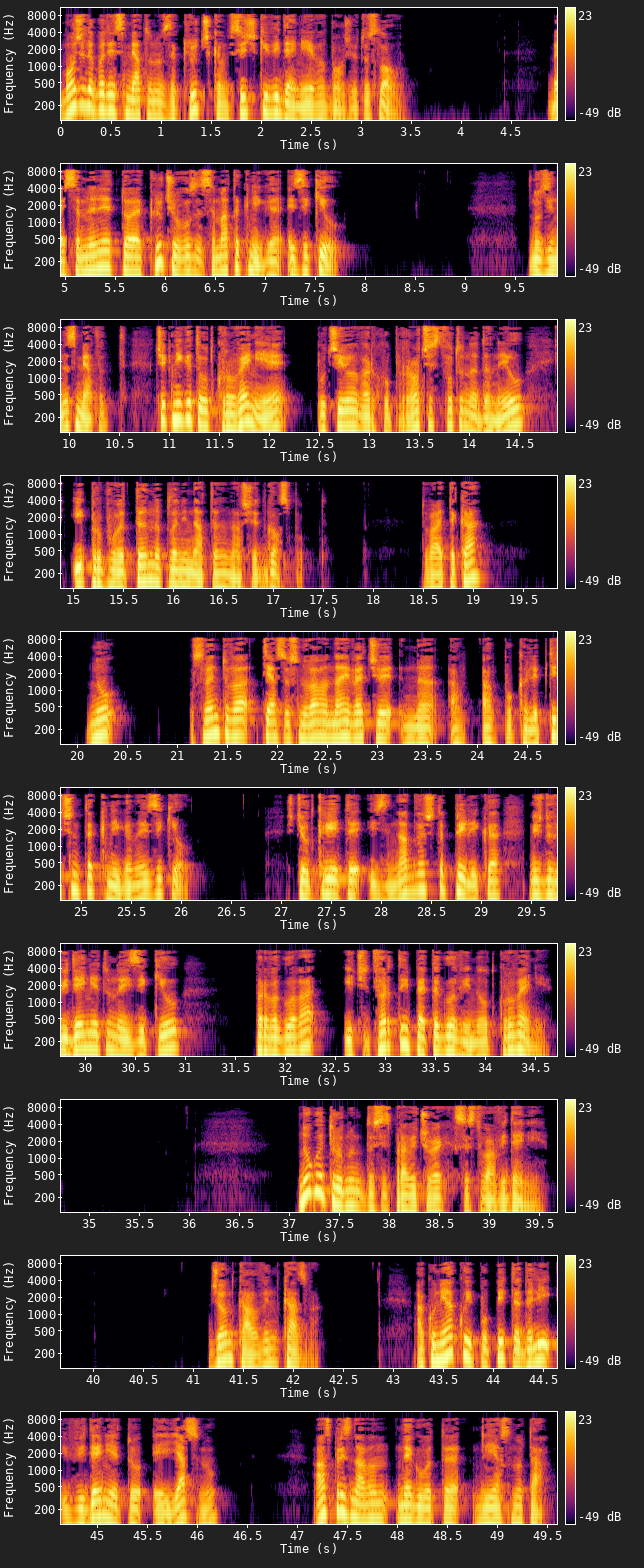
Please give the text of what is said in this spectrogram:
може да бъде смятано за ключ към всички видения в Божието Слово. Без съмнение, то е ключово за самата книга Езекил. Мнозина смятат, че книгата Откровение почива върху пророчеството на Даниил и проповедта на планината на нашия Господ. Това е така, но освен това тя се основава най-вече на апокалиптичната книга на Езекил – ще откриете изненадваща прилика между видението на Езекил, първа глава и четвърта и пета глави на Откровение. Много е трудно да се справи човек с това видение. Джон Калвин казва, ако някой попита дали видението е ясно, аз признавам неговата неяснота,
